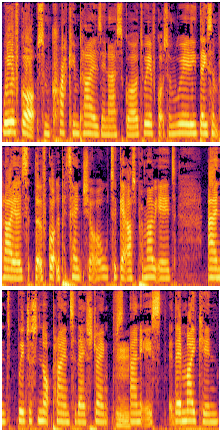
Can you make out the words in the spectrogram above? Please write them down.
we have got some cracking players in our squad. We have got some really decent players that have got the potential to get us promoted. And we're just not playing to their strengths, Mm. and it's they're making.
